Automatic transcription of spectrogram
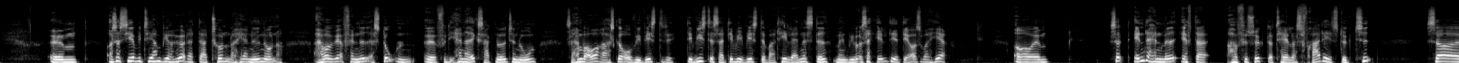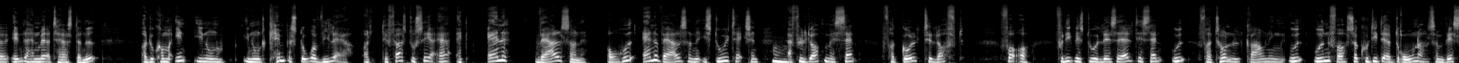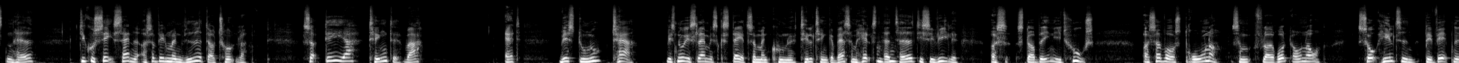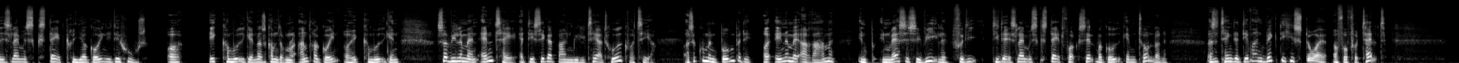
Øhm, og så siger vi til ham, vi har hørt, at der er tunneler her nedenunder, og han var ved at falde ned af stolen, øh, fordi han havde ikke sagt noget til nogen, så han var overrasket over, at vi vidste det. Det viste sig, at det vi vidste var et helt andet sted, men vi var så heldige, at det også var her. Og øhm, så endte han med, efter har forsøgt at tale os fra det et stykke tid, så endte han med at tage os derned, og du kommer ind i nogle, i nogle kæmpe store villager, og det første du ser er, at alle værelserne, overhovedet alle værelserne i stueetagen, mm. er fyldt op med sand fra gulv til loft, for at fordi hvis du læser alt det sand ud fra tunnelgravningen ud udenfor, så kunne de der droner, som Vesten havde, de kunne se sandet, og så ville man vide, at der var tunneler. Så det jeg tænkte var, at hvis du nu tager, hvis nu islamisk stat, som man kunne tiltænke hvad som helst, mm-hmm. havde taget de civile og stoppet ind i et hus, og så vores droner, som fløj rundt ovenover, så hele tiden bevæbnet islamisk statkriger gå ind i det hus og ikke komme ud igen, og så kom der nogle andre gå ind og ikke komme ud igen, så ville man antage, at det sikkert var en militært hovedkvarter. Og så kunne man bombe det og ende med at ramme en, en masse civile, fordi de der islamiske statfolk selv var gået ud gennem tunnelerne. Og så tænkte jeg, at det var en vigtig historie at få fortalt.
